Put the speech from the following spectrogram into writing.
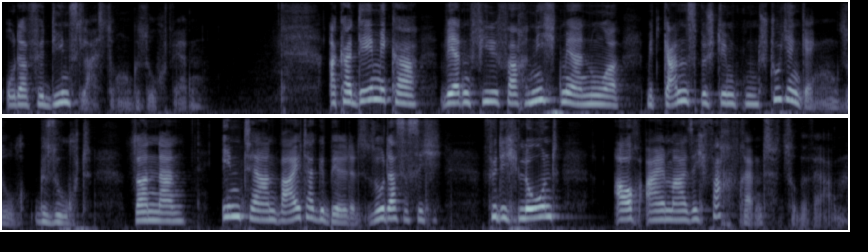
oder für Dienstleistungen gesucht werden. Akademiker werden vielfach nicht mehr nur mit ganz bestimmten Studiengängen gesucht, sondern intern weitergebildet, so dass es sich für dich lohnt, auch einmal sich fachfremd zu bewerben.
